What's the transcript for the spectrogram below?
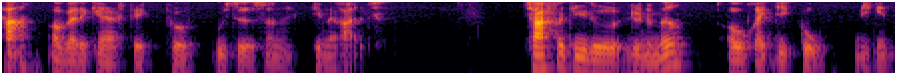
har, og hvad det kan have effekt på udstedelserne generelt. Tak fordi du lyttede med, og rigtig god weekend.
